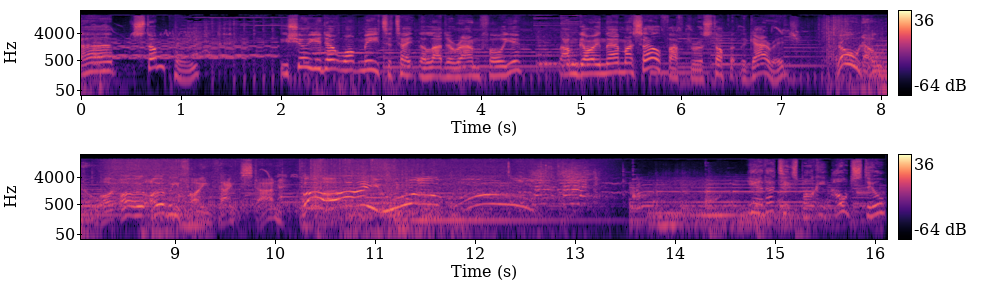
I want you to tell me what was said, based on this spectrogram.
Uh, Stumpy, you sure you don't want me to take the ladder round for you? I'm going there myself after a stop at the garage. No, no, no. I, I, I'll be fine, thanks, Stan. Bye! Whoa! Yeah, that's it, Sparky. Hold still.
